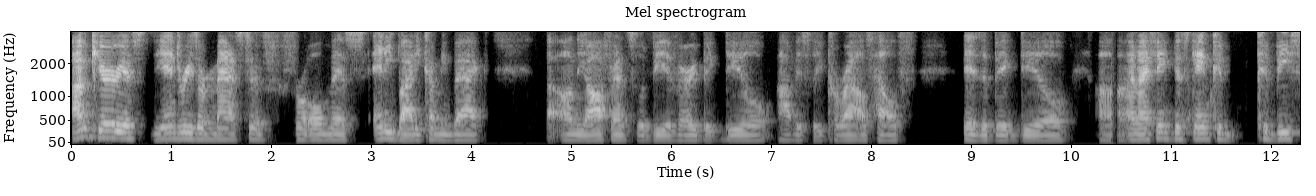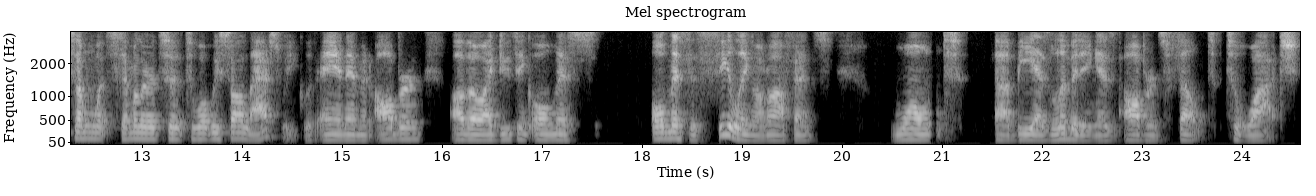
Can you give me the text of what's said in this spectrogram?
I'm curious. The injuries are massive for Ole Miss. Anybody coming back uh, on the offense would be a very big deal. Obviously, Corral's health is a big deal, uh, and I think this game could could be somewhat similar to, to what we saw last week with A&M and Auburn. Although I do think Ole Miss Ole Miss's ceiling on offense won't uh, be as limiting as Auburn's felt to watch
